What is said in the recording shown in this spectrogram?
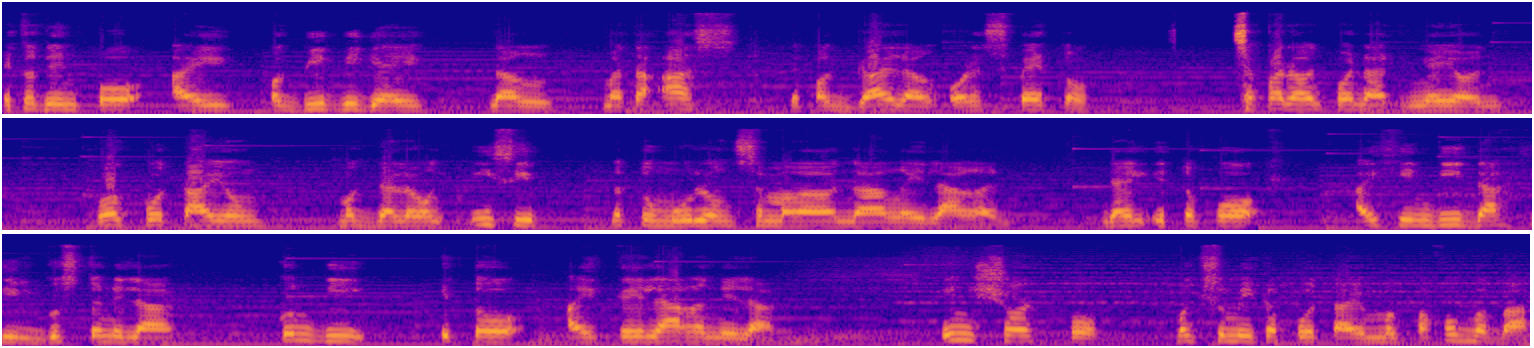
Ito din po ay pagbibigay ng mataas na paggalang o respeto. Sa panahon po natin ngayon, huwag po tayong magdalawang isip na tumulong sa mga nangailangan. Dahil ito po ay hindi dahil gusto nila, kundi ito ay kailangan nila. In short po, magsumika po tayo magpakumbaba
